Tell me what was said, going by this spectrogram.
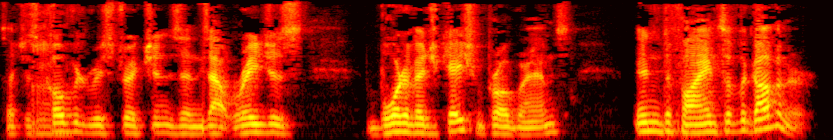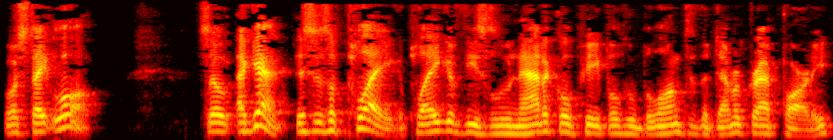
such as mm. COVID restrictions and these outrageous Board of Education programs in defiance of the governor or state law. So again, this is a plague, a plague of these lunatical people who belong to the Democrat Party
